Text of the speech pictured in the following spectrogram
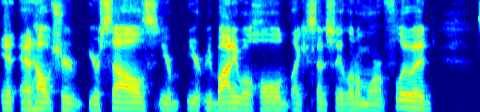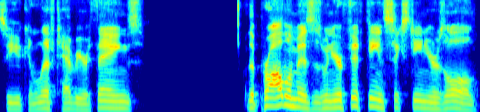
It, it helps your your cells, your, your your body will hold like essentially a little more fluid, so you can lift heavier things. The problem is, is when you're 15, 16 years old,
